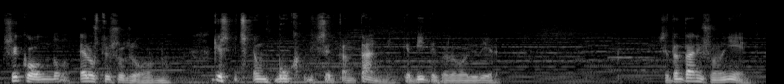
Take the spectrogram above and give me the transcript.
secondo, è lo stesso giorno, anche se c'è un buco di 70 anni, capite cosa voglio dire? 70 anni sono niente.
